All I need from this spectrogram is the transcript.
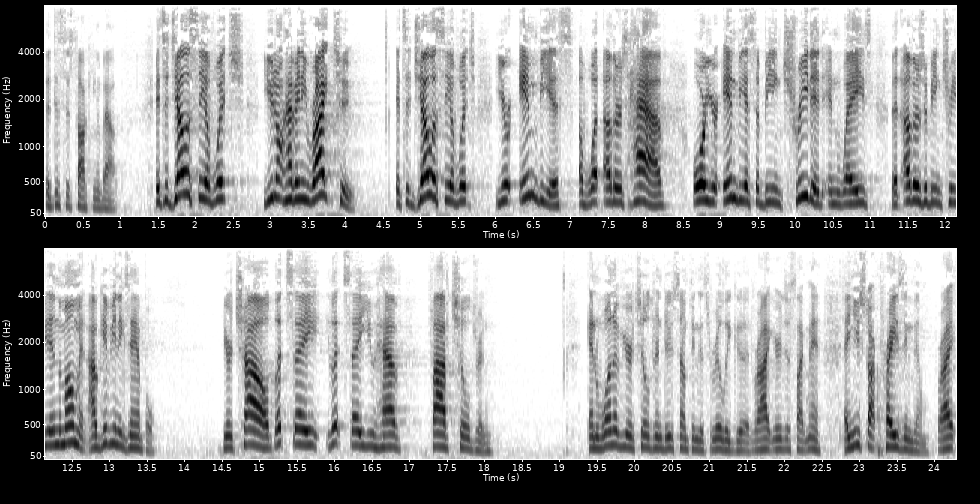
that this is talking about. It's a jealousy of which you don't have any right to. It's a jealousy of which you're envious of what others have or you're envious of being treated in ways that others are being treated in the moment. I'll give you an example. Your child, let's say, let's say you have five children and one of your children do something that's really good, right? You're just like, man, and you start praising them, right,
